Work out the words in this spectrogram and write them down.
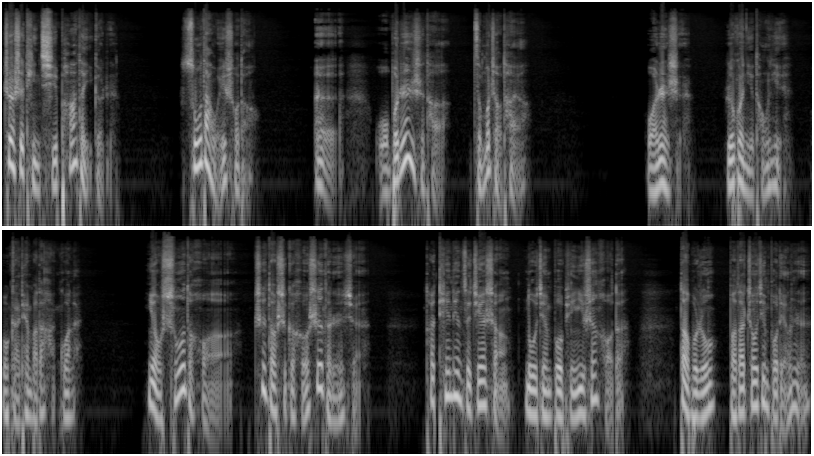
这是挺奇葩的一个人。苏大为说道：“呃，我不认识他，怎么找他呀？”我认识，如果你同意，我改天把他喊过来。要说的话。这倒是个合适的人选，他天天在街上路见不平一声吼的，倒不如把他招进不良人。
